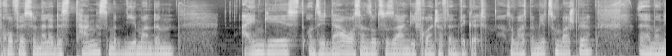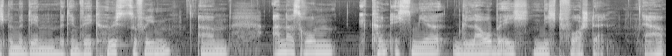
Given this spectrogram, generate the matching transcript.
professionelle Distanz mit jemandem eingehst und sie daraus dann sozusagen die Freundschaft entwickelt. So war es bei mir zum Beispiel. Ähm, und ich bin mit dem, mit dem Weg höchst zufrieden. Ähm, andersrum könnte ich es mir, glaube ich, nicht vorstellen. Ja,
